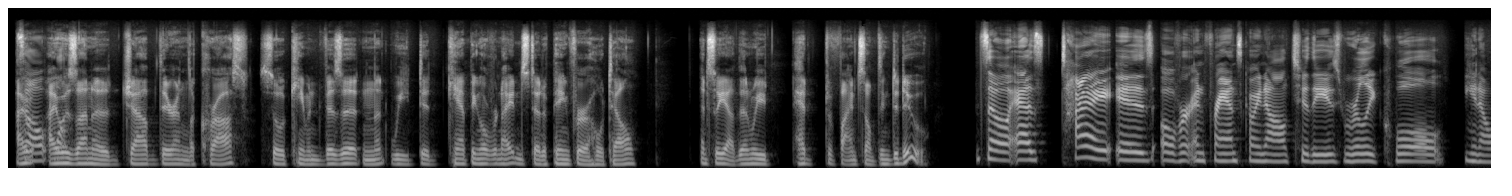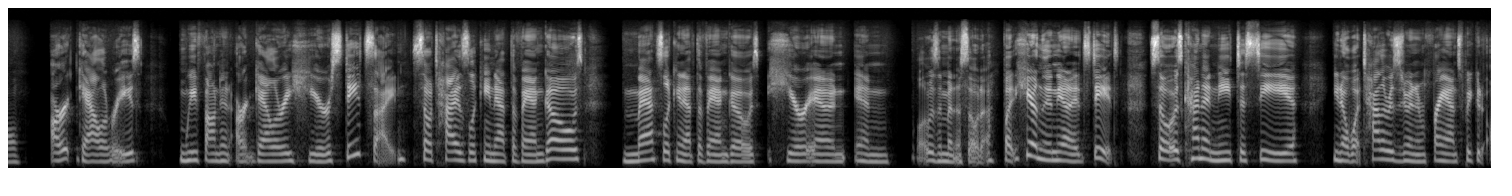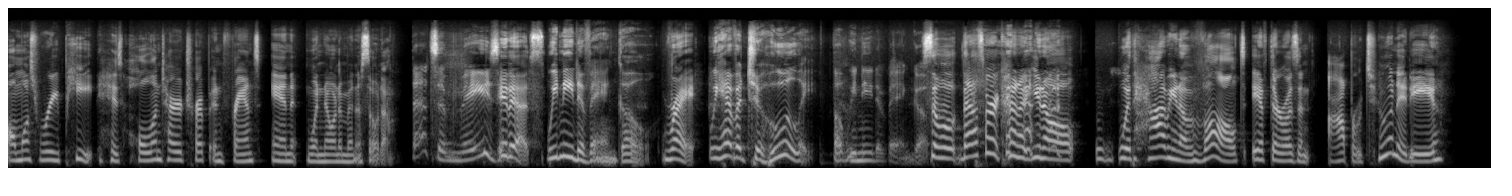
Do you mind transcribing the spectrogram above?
I, So- I was on a job there in La Crosse, so came and visit, and we did camping overnight instead of paying for a hotel. And so yeah, then we had to find something to do. So as Ty is over in France going all to these really cool, you know, art galleries, we found an art gallery here stateside. So Ty's looking at the Van Goghs, Matt's looking at the Van Goghs here in in well, it was in Minnesota, but here in the United States. So it was kind of neat to see, you know, what Tyler was doing in France. We could almost repeat his whole entire trip in France in Winona, Minnesota. That's amazing. It is. We need a Van Gogh. Right. We have a Chihuly, but we need a Van Gogh. So that's where it kind of, you know, with having a vault, if there was an opportunity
